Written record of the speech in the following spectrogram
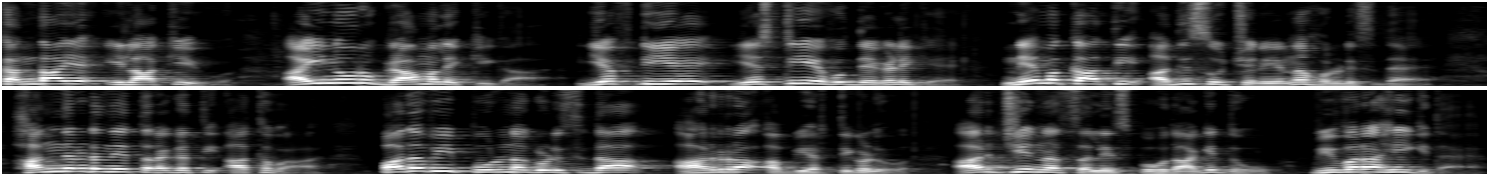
ಕಂದಾಯ ಇಲಾಖೆಯು ಐನೂರು ಗ್ರಾಮ ಲೆಕ್ಕಿಗ ಎಫ್ಡಿಎ ಎಸ್ಟಿಎ ಹುದ್ದೆಗಳಿಗೆ ನೇಮಕಾತಿ ಅಧಿಸೂಚನೆಯನ್ನು ಹೊರಡಿಸಿದೆ. ಹನ್ನೆರಡನೇ ತರಗತಿ ಅಥವಾ ಪದವಿ ಪೂರ್ಣಗೊಳಿಸಿದ ಅರ್ಹ ಅಭ್ಯರ್ಥಿಗಳು ಅರ್ಜಿಯನ್ನು ಸಲ್ಲಿಸಬಹುದಾಗಿದ್ದು ವಿವರ ಹೀಗಿದೆ.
